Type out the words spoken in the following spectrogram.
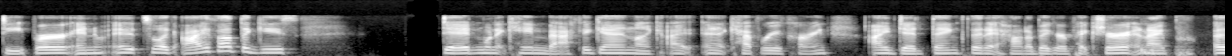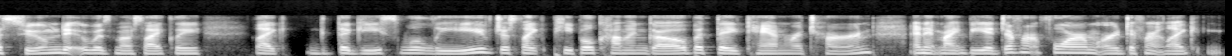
deeper in it. So like, I thought the geese did when it came back again. Like I and it kept reoccurring. I did think that it had a bigger picture, and I assumed it was most likely like the geese will leave, just like people come and go, but they can return, and it might be a different form or a different like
